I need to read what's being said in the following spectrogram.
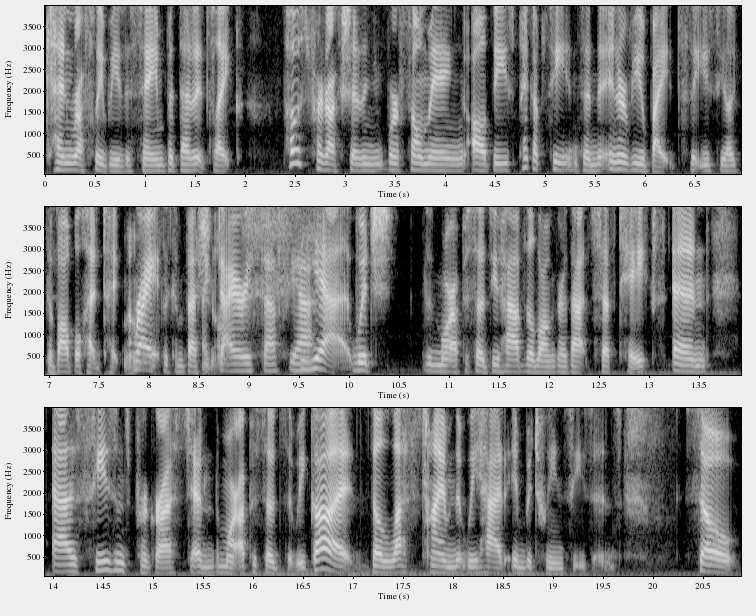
can roughly be the same, but then it's like, post production and we're filming all these pickup scenes and the interview bites that you see like the bobblehead type moments Right. the confessionals Like diary stuff, yeah. yeah, which the more episodes you have, the longer that stuff takes. And as seasons progressed and the more episodes that we got, the less time that we had in between seasons. So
